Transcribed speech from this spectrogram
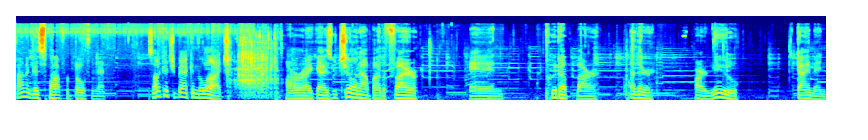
Found a good spot for both of them. So I'll get you back in the lodge. Alright guys, we're chilling out by the fire. And put up our other, our new diamond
